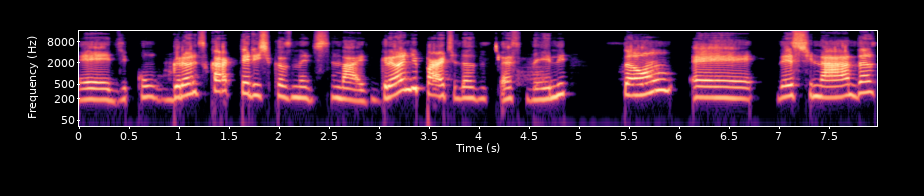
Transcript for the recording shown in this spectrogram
É, de, com grandes características medicinais. Grande parte das espécies dele são é, destinadas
